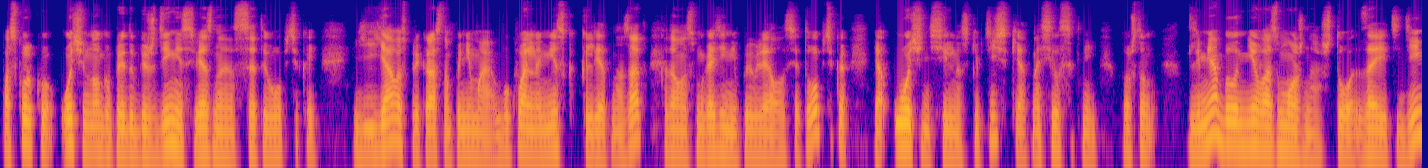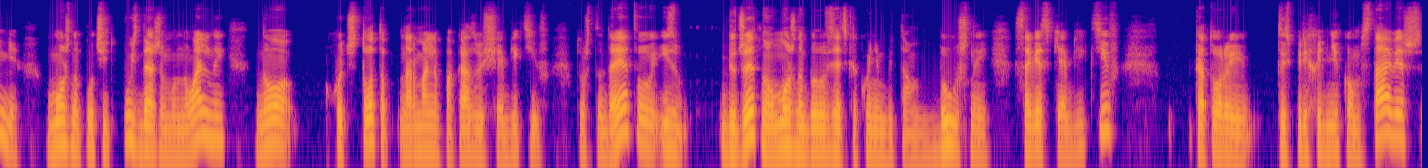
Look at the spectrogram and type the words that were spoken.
поскольку очень много предубеждений связано с этой оптикой. И я вас прекрасно понимаю. Буквально несколько лет назад, когда у нас в магазине появлялась эта оптика, я очень сильно скептически относился к ней. Потому что для меня было невозможно, что за эти деньги можно получить, пусть даже мануальный, но хоть что-то нормально показывающий объектив. Потому что до этого из бюджетного можно было взять какой-нибудь там бэушный советский объектив, который ты с переходником ставишь,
